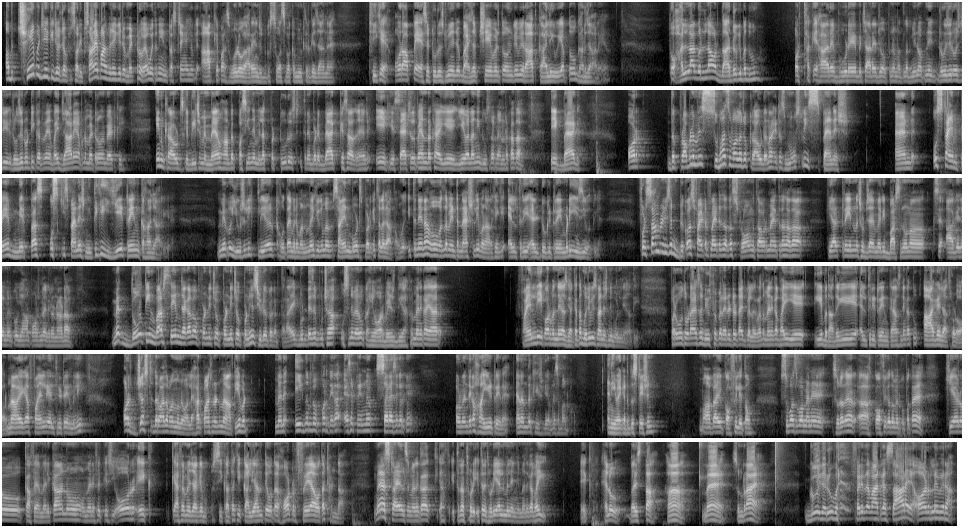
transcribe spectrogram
अब छः बजे की जो जो सॉरी साढ़े पाँच बजे की जो मेट्रो है, वो इतनी इंटरेस्टिंग है क्योंकि आपके पास वो लोग आ रहे हैं जिनको सुबह सुबह कम्यूट करके जाना है। ठीक है? और आप पे ऐसे टूरिस्ट भी हैं जो भाई साहब छः बजे तो उनकी भी रात काली हुई अब तो वो घर जा रहे हैं। तो हल्ला गुल्ला और दारू की बदबू और थके हारे, बूढ़े, बेचारे जो अपने मतलब यू नो अपनी रोजी रोजी रोजी रोटी कर रहे हैं, भाई जा रहे हैं अपने मेट्रो में बैठ के। इन क्राउड्स के बीच में मैं वहाँ पे पसीने मिलत पर टूरिस्ट इतने बड़े बैग के साथ, हैं एक ये सैचल पहन रखा है, ये ये वाला नहीं, दूसरा पहन रखा था, एक बैग और द प्रॉब्लम इज़ सुबह सुबह का जो क्राउड है ना it is mostly Spanish and उस टाइम पे मेरे पास उसकी स्पेनिश नहीं थी कि ये ट्रेन कहाँ जा रही है। मेरे को यूजली क्लियर होता है मेरे मन में, क्योंकि मैं साइन बोर्ड्स पढ़ के चला जाता हूँ। वो इतने ना, वो मतलब इंटरनेशनली बना रखे कि एल थ्री एल टू की ट्रेन बड़ी ईजी होती है। For some reason because fighter flight ज़्यादा स्ट्रॉन्ग था और मैं इतना ज़्यादा कि यार ट्रेन ना छुट जाए मेरी बार्सिलोना से आगे जो मेरे को यहाँ पहुँचना है, ग्रेनाडा, मैं दो तीन बार सेम जगह पे ऊपर नीचे ऊपर नीचे ऊपर नीचे सीढ़ियों पे करता रहा। एक बुड्ढे से पूछा, उसने मेरे को कहीं और भेज दिया। फिर मैंने कहा, यार फाइनली एक और बंदे का गया। कहता, मुझे भी स्पेनिश नहीं बोलनी आती। पर वो थोड़ा ऐसा न्यूज़पेपर एडिटर टाइप का लग रहा था। मैंने कहा, भाई, ये ये बता दे कि ये एल थ्री ट्रेन का है? उसने कहा, तू आगे जा थोड़ा और। मैं आगे गया फाइनली एल थ्री ट्रेन मिली। और जस्ट दरवाज़ा बंद होने वाला है। हर पाँच मिनट में आती है बट मैंने एकदम पे ऊपर देखा, ऐसे ट्रेन में सर ऐसे करके, और मैंने देखा हाँ ये ट्रेन है एन अंदर खींच लिया अपने सामान को। एनी वाई कहते स्टेशन वहाँ पर आगे कॉफ़ी लेता हूँ। सुबह सुबह मैंने सोचा था, यार कॉफ़ी का तो मेरे को पता है कियरो काफ़े अमेरिकानो और मैंने फिर किसी और एक कैफ़े में जाके सीखा था कि कालियांते होता है हॉट और फ्रेया होता है ठंडा। मैं स्टाइल से मैंने कहा इतना थोड़ी, इतने थोड़ी एल मिलेंगे। मैंने कहा, भाई एक, हेलो, बरिस्ता हाँ मैं, सुन रहा है? गुजरू फरीदाबाद का साड़ है ऑर्डर ले मेरा।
